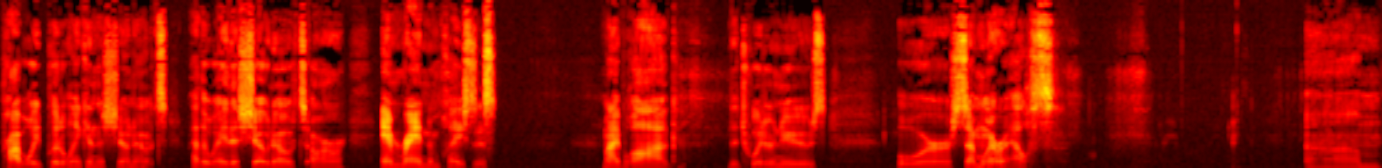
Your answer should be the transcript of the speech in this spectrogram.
probably put a link in the show notes. By the way, the show notes are in random places. My blog, the Twitter news, or somewhere else. Um,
